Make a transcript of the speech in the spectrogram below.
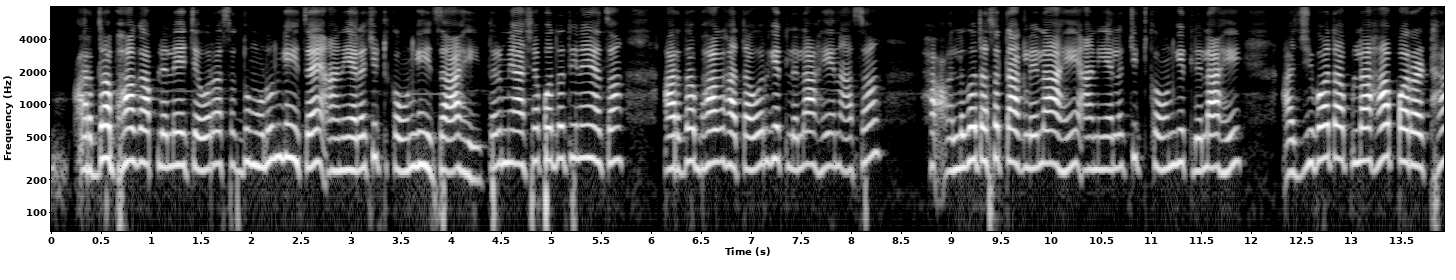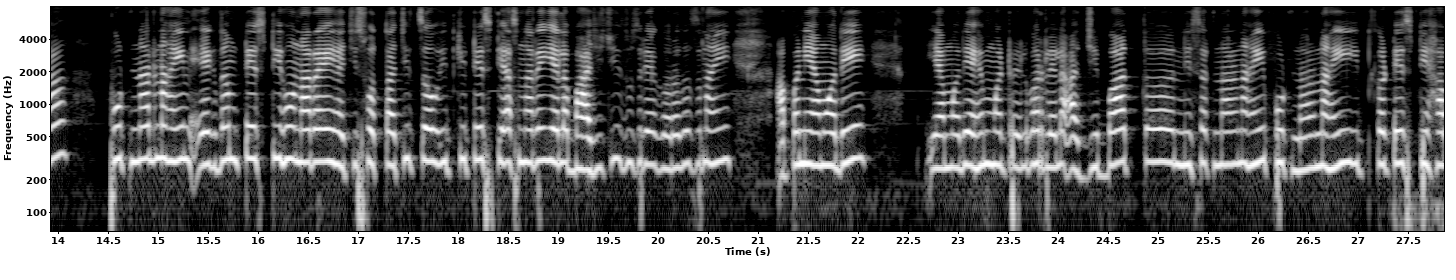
अर्धा भाग आपल्याला याच्यावर असं दुमडून घ्यायचा आहे आणि याला चिटकवून घ्यायचा आहे. तर मी अशा पद्धतीने याचा अर्धा भाग हातावर घेतलेला आहे आणि असा हा अलगद असं टाकलेला आहे आणि याला चिटकवून घेतलेला आहे. अजिबात आपला हा पराठा फुटणार नाही एकदम टेस्टी होणार आहे. ह्याची स्वतःची चव इतकी टेस्टी असणार आहे. याला भाजीची दुसऱ्या गरजच नाही. आपण यामध्ये यामध्ये हे मटेरियल भरलेलं अजिबात निसटणार नाही फुटणार नाही. इतकं टेस्टी हा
